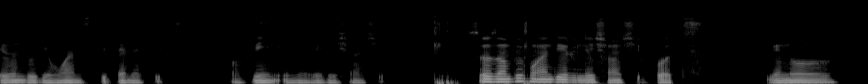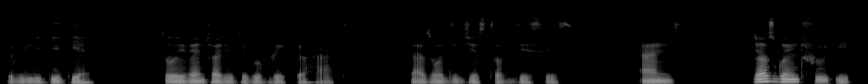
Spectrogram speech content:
even though they want the benefit of being in a relationship. So some people want a relationship, but they no really did there. So eventually they go break your heart. That's what the gist of this is. And just going through it,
